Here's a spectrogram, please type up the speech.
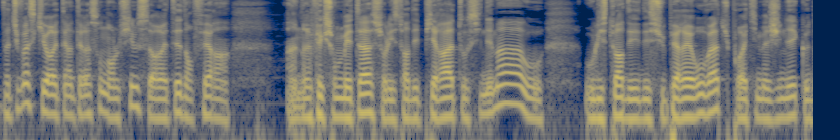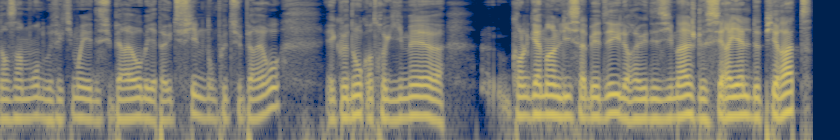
Enfin, tu vois, ce qui aurait été intéressant dans le film, ça aurait été d'en faire un, une réflexion méta sur l'histoire des pirates au cinéma ou, l'histoire des, des super-héros. Voilà, tu pourrais t'imaginer que dans un monde où effectivement il y a des super-héros, ben, il n'y a pas eu de film non plus de super-héros, et que donc, entre guillemets, euh, quand le gamin lit sa BD, il aurait eu des images de sériels de pirates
